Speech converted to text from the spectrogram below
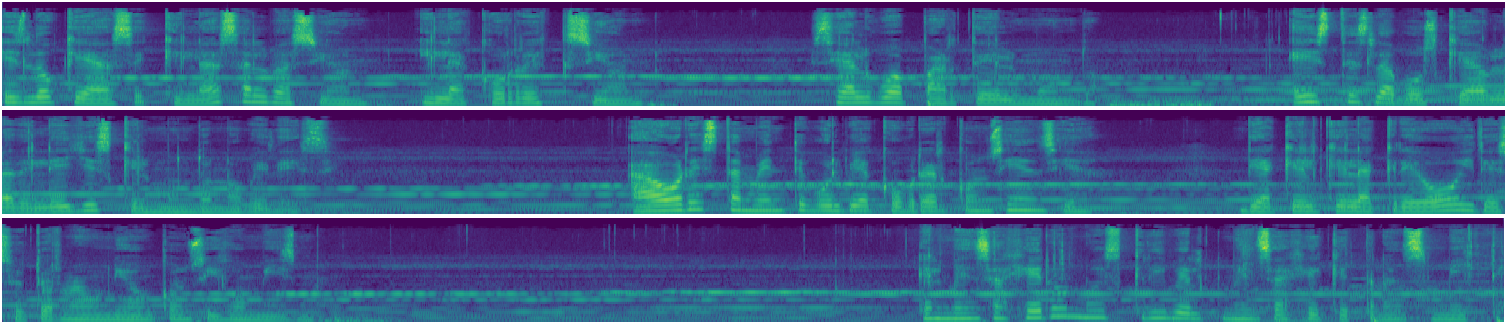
es lo que hace que la salvación y la corrección sea algo aparte del mundo esta es la voz que habla de leyes que el mundo no obedece. Ahora esta mente vuelve a cobrar conciencia de aquel que la creó y de su eterna unión consigo mismo. El mensajero no escribe el mensaje que transmite.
